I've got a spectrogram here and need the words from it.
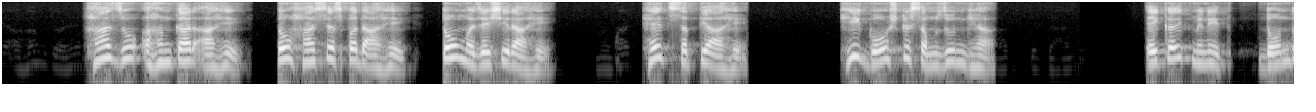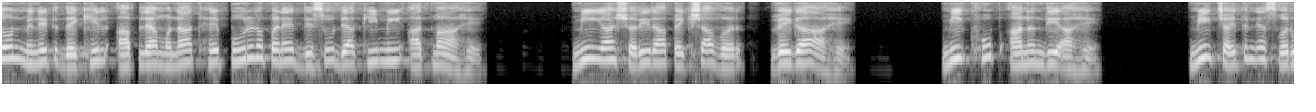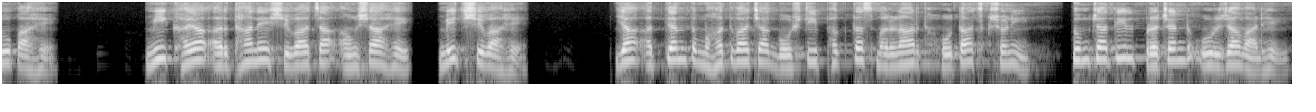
हा जो अहंकार आहे तो हास्यास्पद आहे तो मजेशीर आहे. हेच सत्य आहे. ही गोष्ट समजून घ्या. एक एक मिनिट दोन दोन मिनिट देखील आपल्या मनात हे पूर्णपणे दिसू द्या की मी आत्मा आहे. मी या शरीरापेक्षा वर वेगळा आहे. मी खूप आनंदी आहे. मी चैतन्य स्वरूप आहे. मी खया अर्थाने शिवाचा अंश आहे मीच शिव आहे. या अत्यंत महत्त्वाच्या गोष्टी फक्त स्मरणार्थ होताच क्षणी तुमच्यातील प्रचंड ऊर्जा वाढेल.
